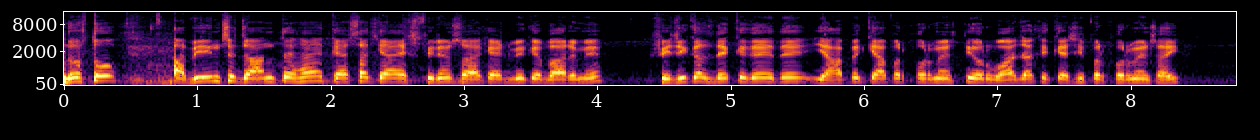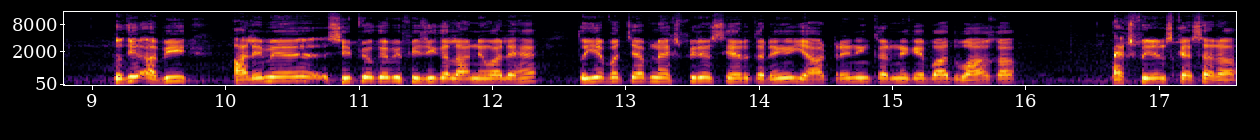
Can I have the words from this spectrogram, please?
दोस्तों, अभी इनसे जानते हैं कैसा क्या एक्सपीरियंस रहा अकेडमी के बारे में। फ़िज़िकल देख के गए थे, यहाँ पे क्या परफॉर्मेंस थी और वहाँ जाके कैसी परफॉर्मेंस आई। क्योंकि तो अभी हाल ही में सीपीओ के भी फ़िज़िकल आने वाले हैं तो ये बच्चे अपना एक्सपीरियंस शेयर करेंगे। यहाँ ट्रेनिंग करने के बाद वहाँ का एक्सपीरियंस कैसा रहा?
